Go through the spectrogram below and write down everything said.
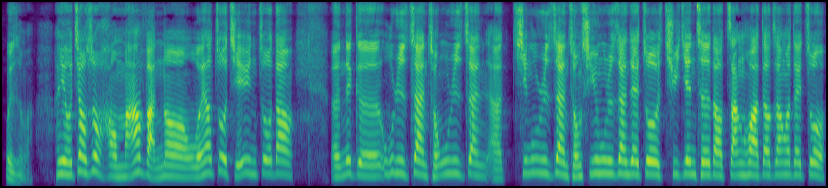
为什么？哎呦，教授好麻烦哦，我要坐捷运坐到。呃，那个乌日站，从乌日站啊、新乌日站，从新乌日站再坐区间车到彰化，到彰化再坐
